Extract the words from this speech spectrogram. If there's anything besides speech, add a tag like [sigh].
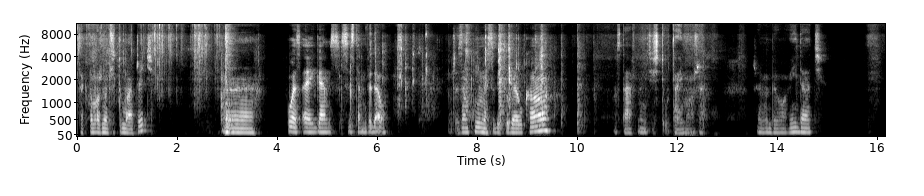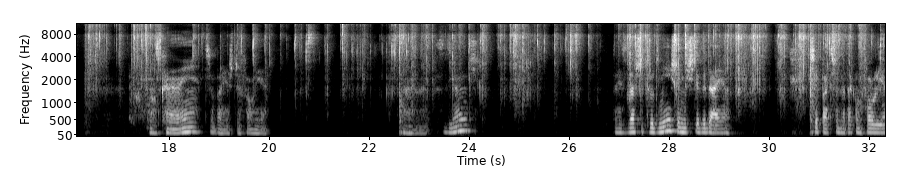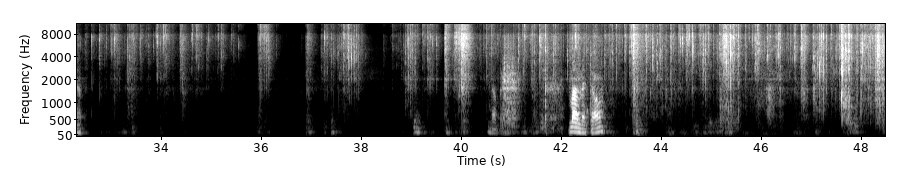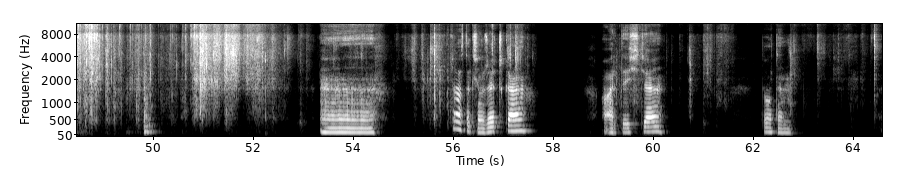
Tak to można przetłumaczyć. Eee, USA Games System wydał. Dobrze, zamknijmy sobie pudełko. Postawmy gdzieś tutaj może, żeby było widać. Okej, trzeba jeszcze folię eee, zdjąć. Jest zawsze trudniejsze niż się wydaje. Się patrzy na taką folię. Dobra. Mamy to. Eee, Teraz ta książeczka o artyście. Potem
